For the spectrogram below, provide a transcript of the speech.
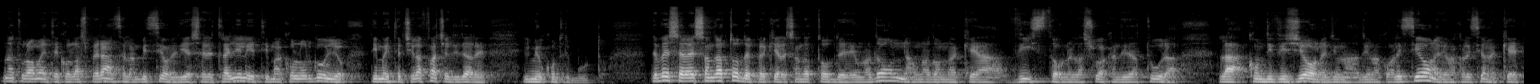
naturalmente con la speranza e l'ambizione di essere tra gli eletti, ma con l'orgoglio di metterci la faccia e di dare il mio contributo. Deve essere Alessandra Todde perché Alessandra Todde è una donna, una donna che ha visto nella sua candidatura la condivisione di una, di una coalizione, di una coalizione che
